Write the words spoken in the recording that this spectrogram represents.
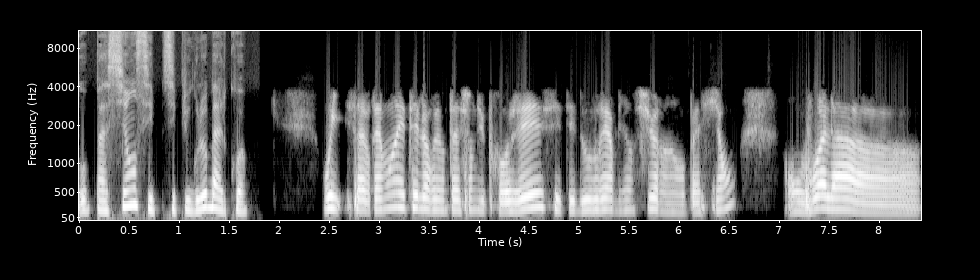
aux patients, c'est plus global, quoi. Oui, ça a vraiment été l'orientation du projet. C'était d'ouvrir, bien sûr, hein, aux patients. On voit là,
